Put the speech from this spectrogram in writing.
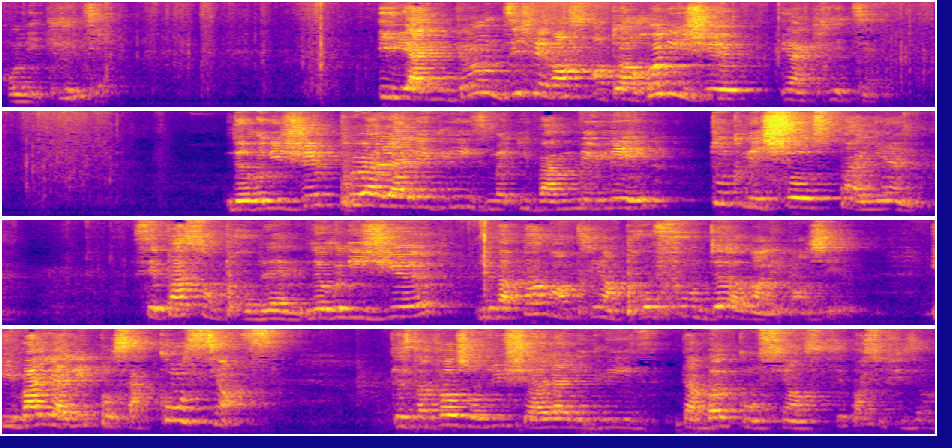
qu'on est chrétien. Il y a une grande différence entre un religieux et un chrétien. Le religieux peut aller à l'église, mais il va mêler toutes les choses païennes. Ce n'est pas son problème. Le religieux ne va pas rentrer en profondeur dans l'évangile. Il va y aller pour sa conscience. Qu'est-ce que tu fait aujourd'hui Je suis allé à l'église. Ta bonne conscience, ce n'est pas suffisant.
